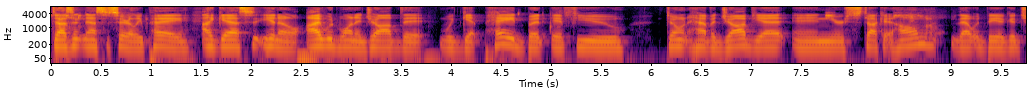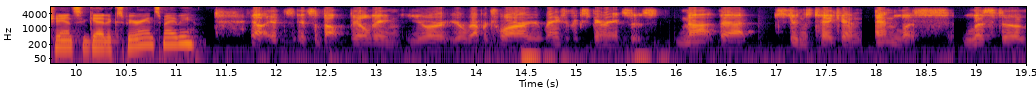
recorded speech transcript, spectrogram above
doesn't necessarily pay. I guess, you know, I would want a job that would get paid, but if you don't have a job yet and you're stuck at home, that would be a good chance to get experience maybe? Yeah, it's, it's about building your, your repertoire, your range of experiences. Not that students take an endless list of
